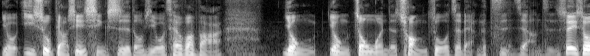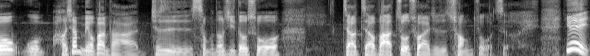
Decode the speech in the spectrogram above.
有艺术表现形式的东西，我才有办法用用中文的创作这两个字这样子。所以说我好像没有办法，就是什么东西都说，只要只要把它做出来就是创作者。因为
